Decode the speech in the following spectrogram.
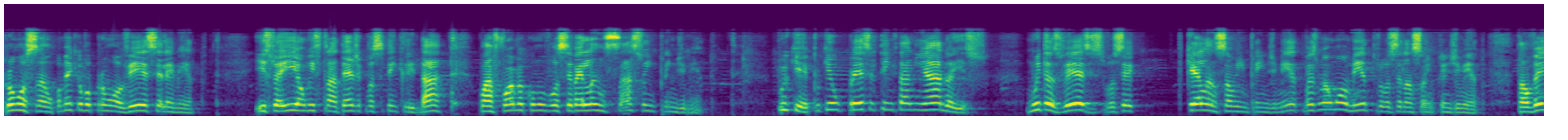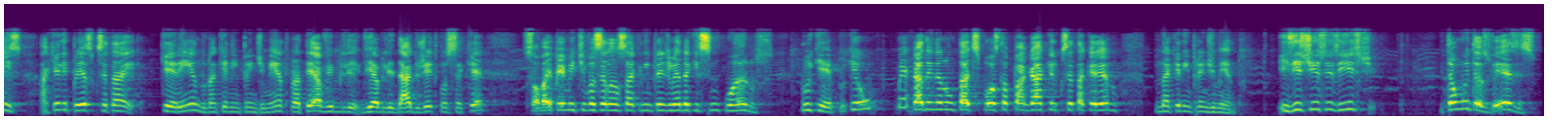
Promoção, como é que eu vou promover esse elemento? Isso aí é uma estratégia que você tem que lidar com a forma como você vai lançar seu empreendimento. Por quê? Porque o preço tem que estar alinhado a isso. Muitas vezes você quer lançar um empreendimento, mas não é o momento para você lançar um empreendimento. Talvez aquele preço que você está querendo naquele empreendimento, para ter a viabilidade do jeito que você quer, só vai permitir você lançar aquele empreendimento daqui cinco anos. Por quê? Porque o mercado ainda não está disposto a pagar aquilo que você está querendo naquele empreendimento. Existe isso, existe. Então, muitas vezes,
